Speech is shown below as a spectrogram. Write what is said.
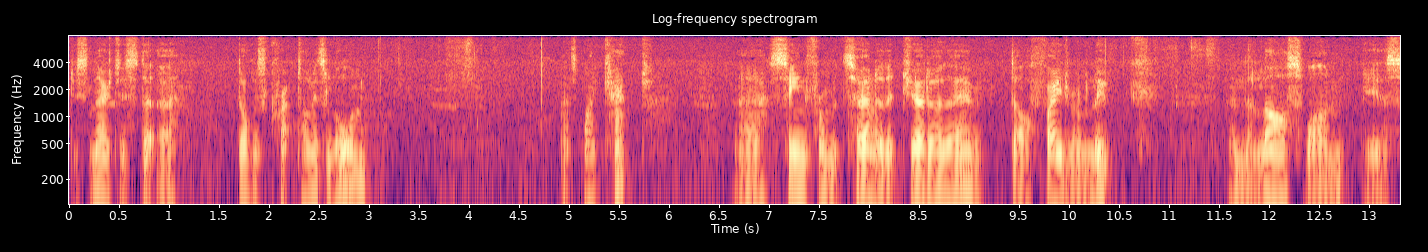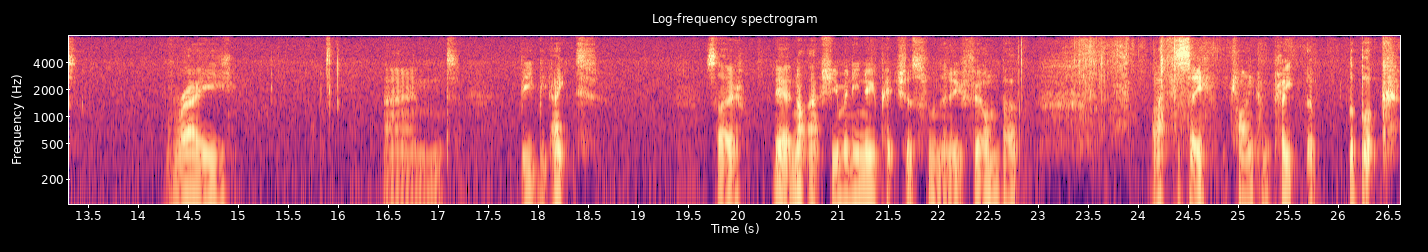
Just noticed that a dog has crapped on his lawn. That's my cat. Uh, scene from Return of the Jedi there with Darth Vader and Luke. And the last one is Rey and BB-8. So yeah, not actually many new pictures from the new film, but I have to see, try and complete the, the book.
